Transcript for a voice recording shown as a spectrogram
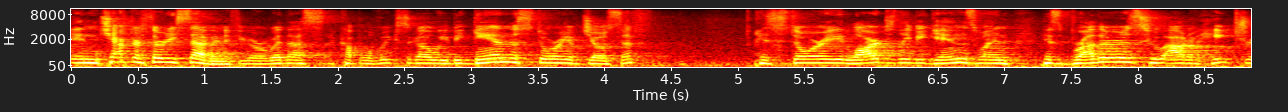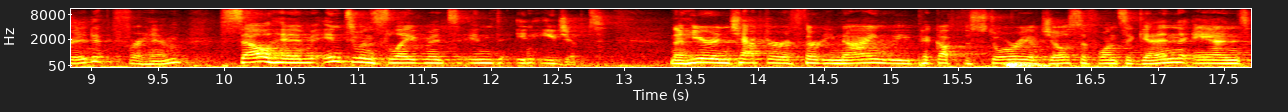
in chapter 37, if you were with us a couple of weeks ago, we began the story of Joseph. His story largely begins when his brothers, who out of hatred for him, sell him into enslavement in, in Egypt. Now, here in chapter 39, we pick up the story of Joseph once again, and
